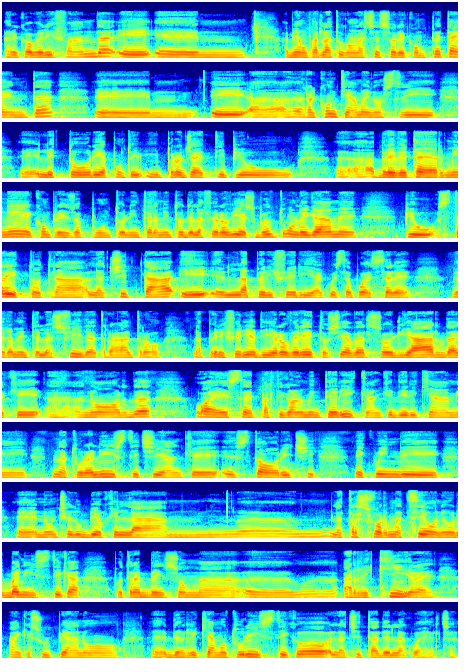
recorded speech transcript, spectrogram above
Recovery Fund e ehm, abbiamo parlato con l'assessore competente ehm, e a, raccontiamo ai nostri eh, lettori appunto i, i progetti più eh, a breve termine, compreso appunto l'interramento della ferrovia e soprattutto un legame più stretto tra la città e eh, la periferia. Questa può essere veramente la sfida, tra l'altro la periferia di Rovereto sia verso gli Arda che a, a nord o a est è particolarmente ricca anche di richiami naturalistici, anche eh, storici e quindi eh, non c'è dubbio che la, mh, mm, la, trasformazione urbanistica potrebbe insomma eh, arricchire anche sul piano eh, del richiamo turistico la città della Quercia.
